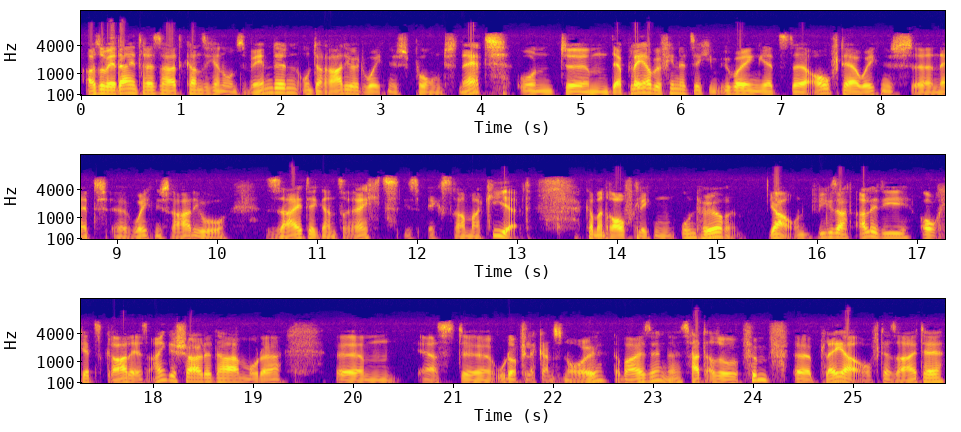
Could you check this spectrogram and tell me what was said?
Also wer da Interesse hat, kann sich an uns wenden unter radio.awakeness.net und ähm, der Player befindet sich im Übrigen jetzt äh, auf der Awakeness.net äh, Awakeness Radio Seite ganz rechts ist extra markiert. Kann man draufklicken und hören. Ja, und wie gesagt, alle, die auch jetzt gerade erst eingeschaltet haben oder ähm, erst äh, oder vielleicht ganz neu dabei sind. Ne? Es hat also fünf äh, Player auf der Seite.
